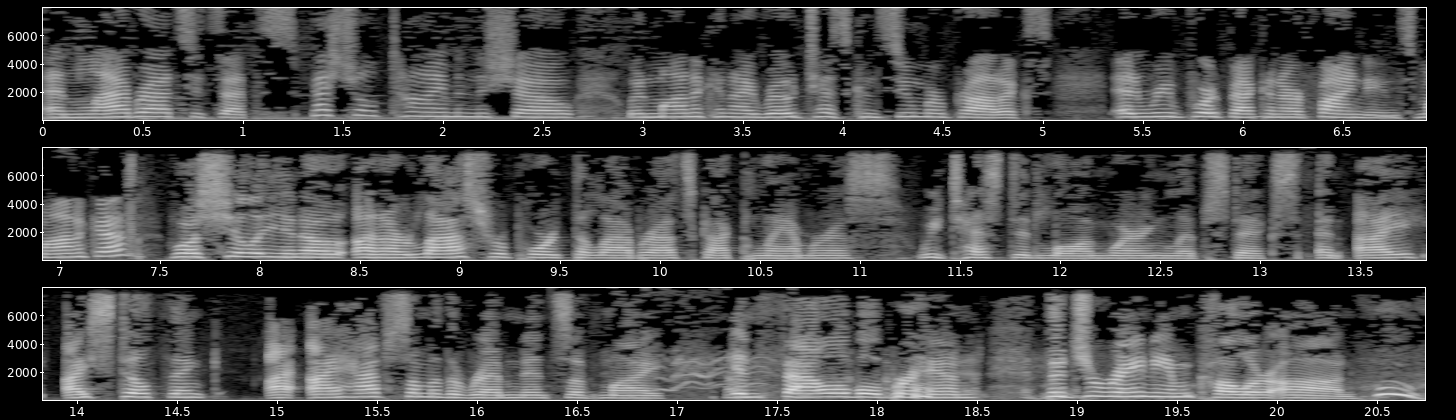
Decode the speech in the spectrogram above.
And Lab Rats, it's that special time in the show when Monica and I road test consumer products and report back on our findings. Monica? Well, Sheila, you know, on our last report, the lab rats got glamorous. We tested long wearing lipsticks, and I, I still think I, I have some of the remnants of my infallible brand, the geranium color on. Whew.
